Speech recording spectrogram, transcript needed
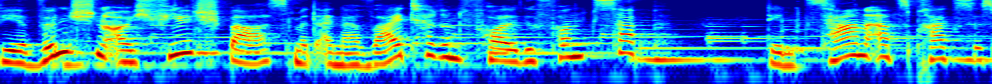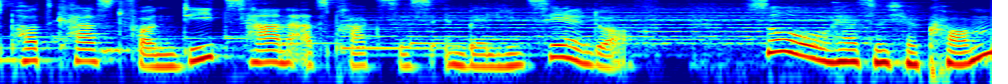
Wir wünschen euch viel Spaß mit einer weiteren Folge von ZAP, dem Zahnarztpraxis-Podcast von Die Zahnarztpraxis in Berlin-Zehlendorf. So, herzlich willkommen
